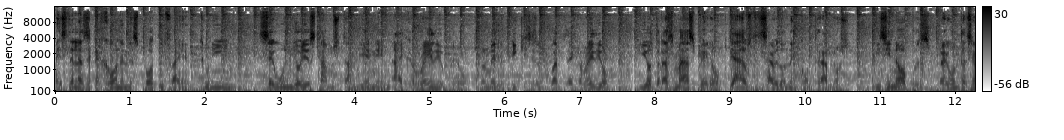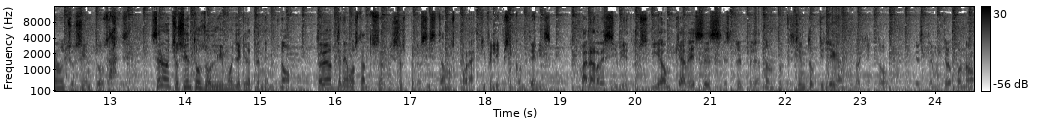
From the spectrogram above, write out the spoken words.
está en las de cajón, en Spotify, en TuneIn. Según yo, ya estamos también en iHeartRadio, pero son medio piquis esos cuatro de iHeartRadio y otras más, pero ya usted sabe dónde encontrarnos. Y si no, pues pregunta 0800. 0800 Don Limón, ya que la tenemos. No, todavía no tenemos tantos servicios, pero sí estamos por aquí, Felipe y con tenis, para recibirlos. Y aunque a veces estoy peleando porque siento que llega muy bajito este micrófono,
